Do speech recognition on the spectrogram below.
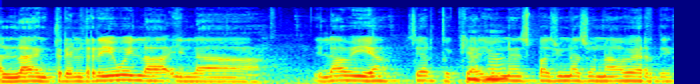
entre el río y la, y la, y la vía, ¿cierto? Que hay un espacio, una zona verde.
